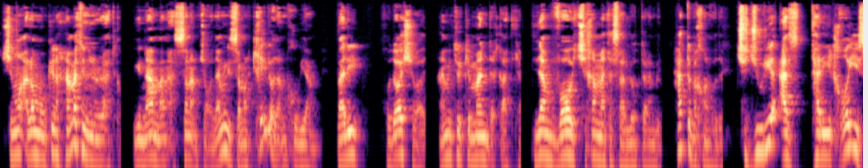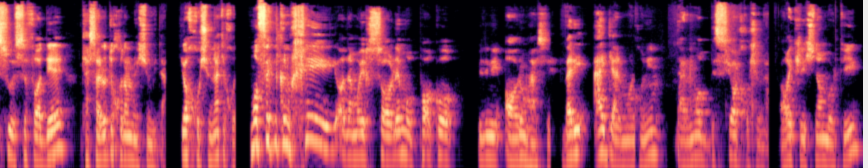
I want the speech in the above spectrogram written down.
شما الان ممکنه همتون اینو رد کنید. نه من اصلا همچه آدمی نیستم. من خیلی آدم خوبیم. ولی خدا شاهد همینطور که من دقت کردم دیدم وای چقدر من تسلط دارم بید. حتی به خانواده. چجوری از طریقهای سوء استفاده تسلط خودم نشون میدم؟ یا خشونت خود؟ ما فکر می‌کنیم خیلی آدمای سالم و پاک و بدونی آروم هستیم. ولی اگر ما کنیم در ما بسیار خشونت آقای کریشنا مورتی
